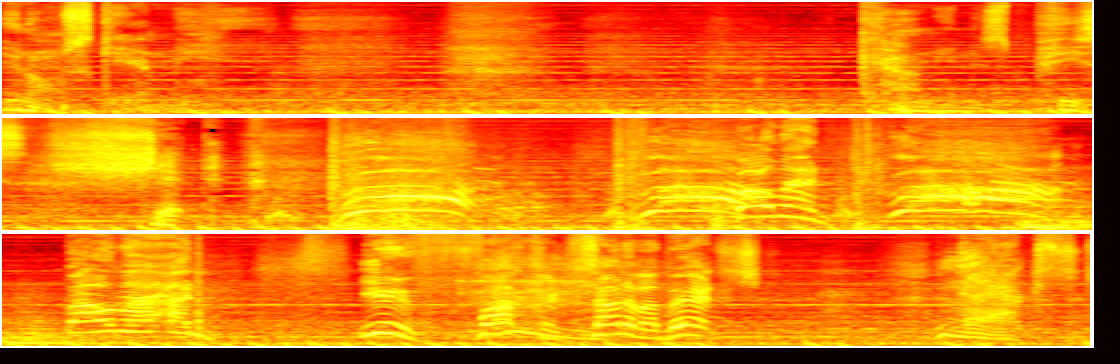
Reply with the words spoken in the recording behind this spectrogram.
You don't scare me. Communist piece of shit. Bowman! Bowman! You fucking son of a bitch! Next.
